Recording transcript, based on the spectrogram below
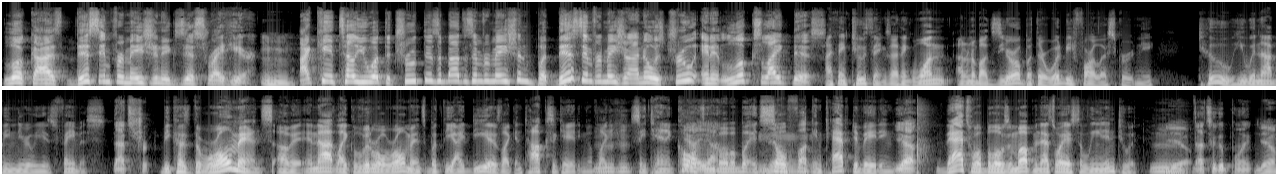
look, guys, this information exists right here. Mm-hmm. I can't tell you what the truth is about this information, but this information I know is true, and it looks like this. I think two things. I think one, I don't know about zero, but there would be far less scrutiny. Two, he would not be nearly as famous. That's true. because the romance of it, and not like literal romance, but the idea is like intoxicating of like satanic cults Mm-hmm. yeah. and blah blah blah. It's so fucking captivating. Yeah. that's what blows him up, and that's why he has to lean into it. yeah. That's a good point. Yeah,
